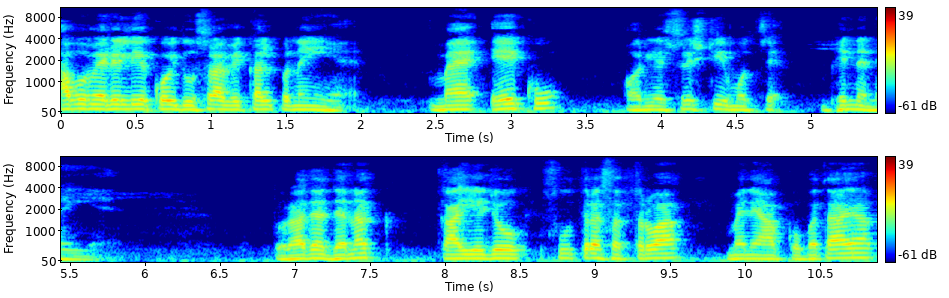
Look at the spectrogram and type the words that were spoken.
अब मेरे लिए कोई दूसरा विकल्प नहीं है। मैं एक हूँ और यह सृष्टि मुझसे भिन्न नहीं है। तो राजा जनक का ये जो सूत्र सत्रवा मैंने आपको बताया,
